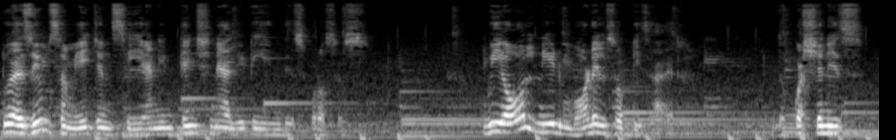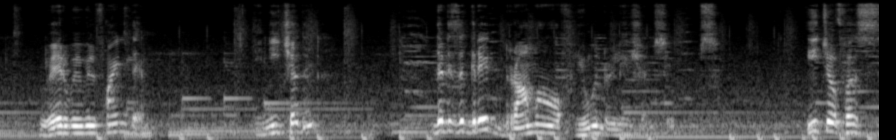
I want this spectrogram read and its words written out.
to assume some agency and intentionality in this process. We all need models of desire. The question is where we will find them. In each other? That is the great drama of human relationships. Each of us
